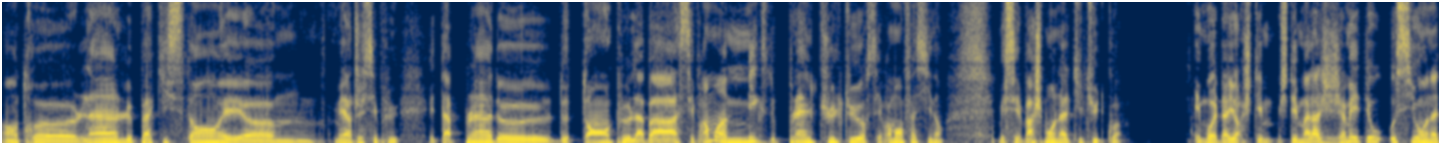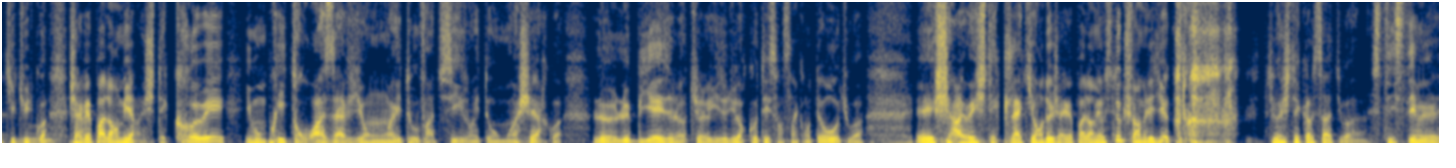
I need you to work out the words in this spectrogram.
entre euh, l'Inde, le Pakistan et euh, merde, je sais plus. Et t'as plein de, de temples là-bas. C'est vraiment un mix de plein de cultures. C'est vraiment fascinant. Mais c'est vachement en altitude, quoi. Et moi, d'ailleurs, j'étais j'étais malade. J'ai jamais été au- aussi haut en altitude, quoi. J'arrivais pas à dormir. J'étais crevé. Ils m'ont pris trois avions et tout. Enfin, tu sais, ils ont été au moins cher, quoi. Le, le billet, ils ont, ils ont dû leur coûter 150 euros, tu vois. Et je suis arrivé, j'étais claqué en deux. J'arrivais pas à dormir. Aussitôt que je fermais les yeux, tu vois, j'étais comme ça, tu vois. C'était, c'était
